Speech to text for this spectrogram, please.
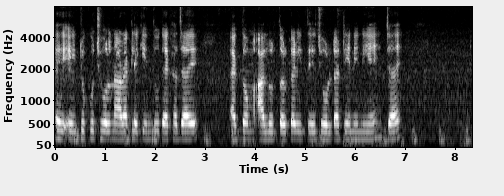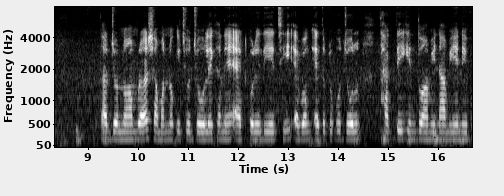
এই, এইটুকু ঝোল না রাখলে কিন্তু দেখা যায় একদম আলুর তরকারিতে ঝোলটা টেনে নিয়ে যায়। তার জন্য আমরা সামান্য কিছু ঝোল এখানে অ্যাড করে দিয়েছি এবং এতটুকু ঝোল থাকতেই কিন্তু আমি নামিয়ে নিব।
